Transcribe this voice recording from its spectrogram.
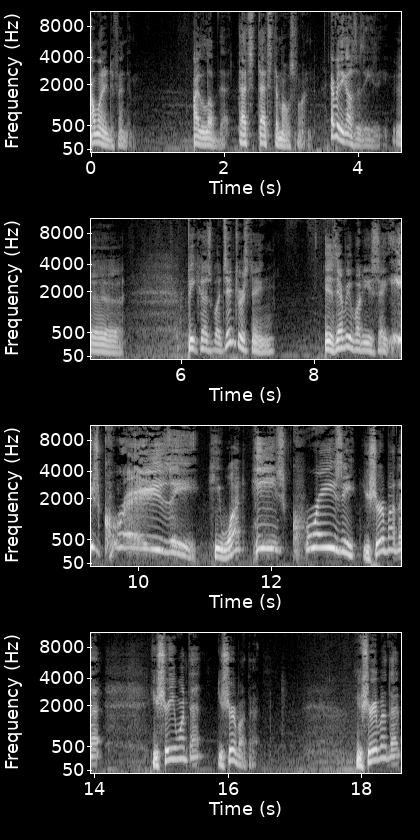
I want to defend him. I love that. That's that's the most fun. Everything else is easy. Uh, Because what's interesting is everybody saying, he's crazy. He what? He's crazy. You sure about that? You sure you want that? You sure about that? You sure about that?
